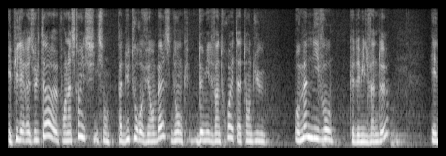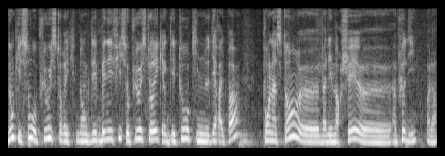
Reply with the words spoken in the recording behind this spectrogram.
Et puis les résultats, pour l'instant, ils ne sont pas du tout revus en baisse. Donc 2023 est attendu au même niveau que 2022. Et donc ils sont au plus haut historique. Donc des bénéfices au plus haut historique avec des taux qui ne déraillent pas. Pour l'instant, euh, bah, les marchés euh, applaudissent. Voilà.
